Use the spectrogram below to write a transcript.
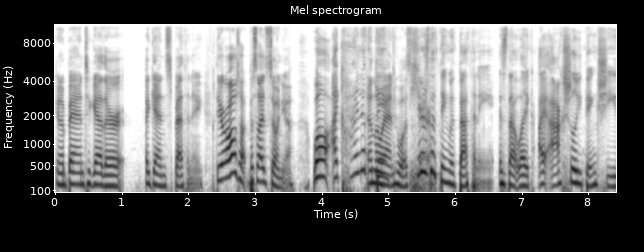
gonna band together against Bethenny." They were all ta- besides Sonja. Well, I kind of And think, Luann, who wasn't Here's there. the thing with Bethenny is that like I actually think she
